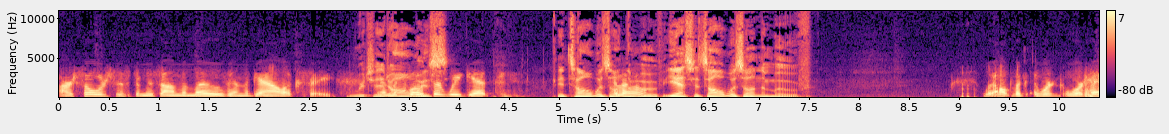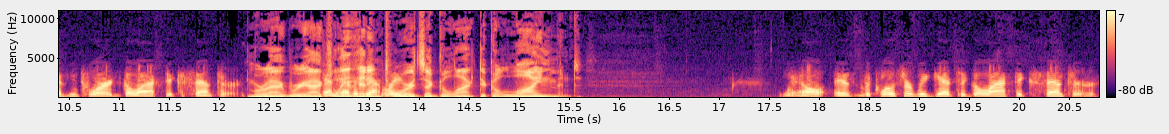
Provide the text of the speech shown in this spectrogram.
our solar system is on the move in the galaxy, Which and it the always. closer we get, It's always on Hello? the move. Yes, it's always on the move. well, the, we're we're heading toward galactic center. We're we're actually heading towards a galactic alignment. Well, as the closer we get to galactic center,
